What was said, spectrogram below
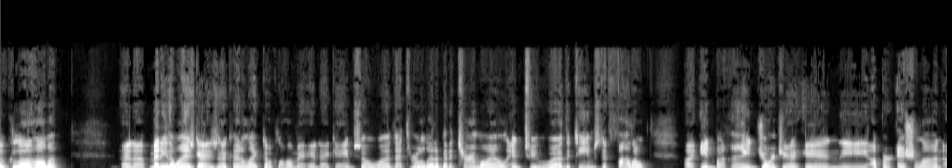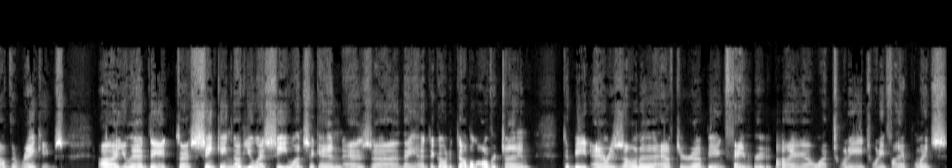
Oklahoma. And uh, many of the wise guys uh, kind of liked Oklahoma in that game. So uh, that threw a little bit of turmoil into uh, the teams that follow uh, in behind Georgia in the upper echelon of the rankings. Uh, you had the sinking of USC once again as uh, they had to go to double overtime to beat Arizona after uh, being favored by uh, what 20, 25 points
